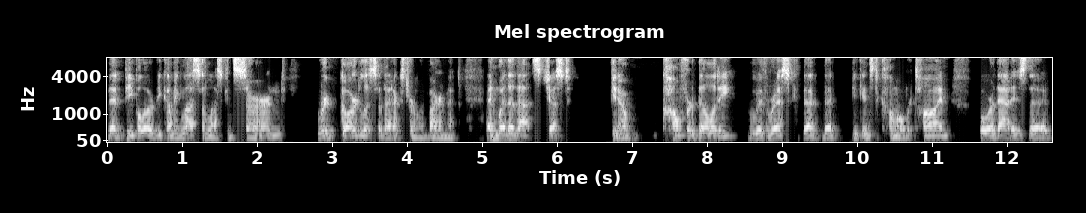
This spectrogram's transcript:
that people are becoming less and less concerned regardless of that external environment and whether that's just you know comfortability with risk that that begins to come over time or that is the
